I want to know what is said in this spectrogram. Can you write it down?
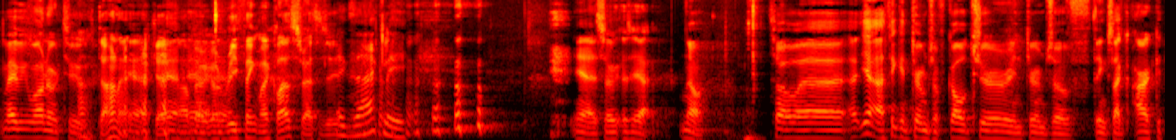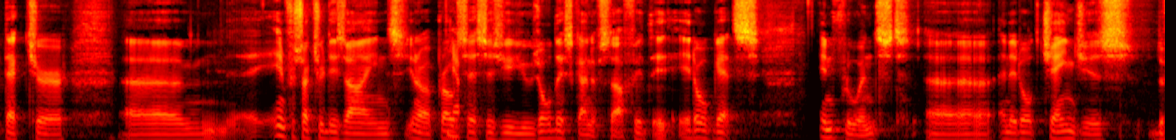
maybe one or two. Darn it! Yeah, okay, yeah, I better yeah, go yeah. rethink my cloud strategy. Exactly. Yeah. So yeah, no. So uh, yeah, I think in terms of culture, in terms of things like architecture, um, infrastructure designs, you know, processes you use, all this kind of stuff, it it, it all gets influenced uh, and it all changes the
